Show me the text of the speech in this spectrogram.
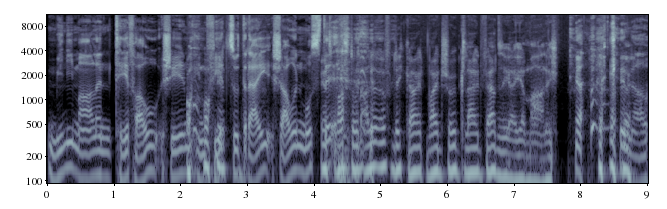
minimalen TV-Schirm oh, in 4 zu 3 schauen musste. Jetzt machst du in aller Öffentlichkeit meinen schönen kleinen Fernseher hier malig. Ja, genau.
